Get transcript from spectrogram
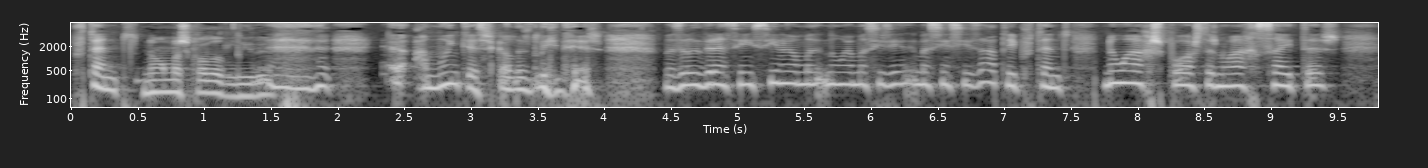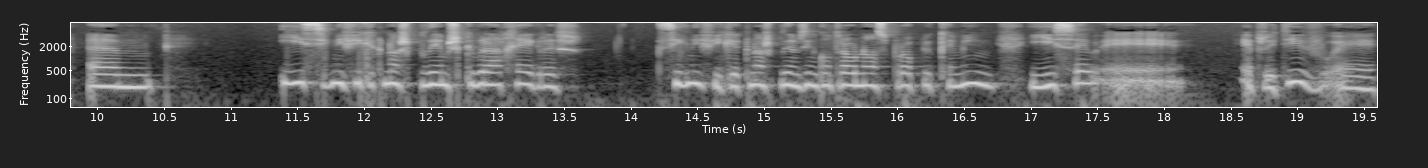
Portanto, não há uma escola de líder. há muitas escolas de líderes, mas a liderança em si não é uma, não é uma, ciência, uma ciência exata e, portanto, não há respostas, não há receitas. Um, e isso significa que nós podemos quebrar regras, que significa que nós podemos encontrar o nosso próprio caminho, e isso é, é, é positivo, é,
